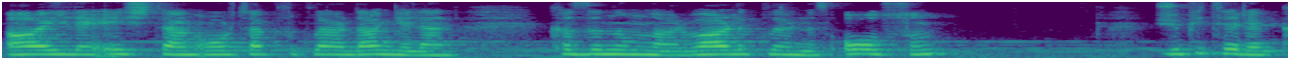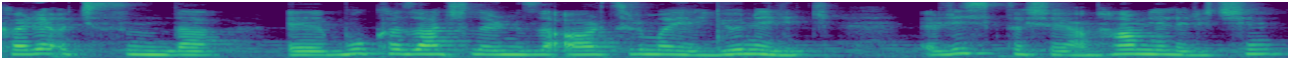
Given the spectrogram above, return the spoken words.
aile, eşten, ortaklıklardan gelen kazanımlar, varlıklarınız olsun. Jüpiter'e kare açısında e, bu kazançlarınızı artırmaya yönelik e, risk taşıyan hamleler için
